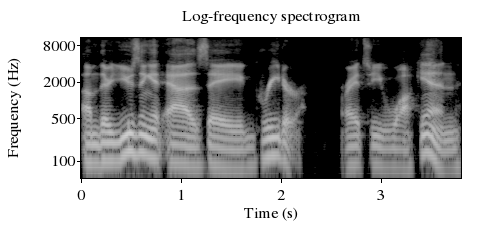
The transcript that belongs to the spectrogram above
um, they're using it as a greeter, right? So you walk in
